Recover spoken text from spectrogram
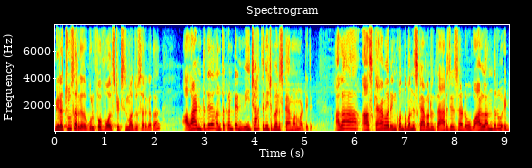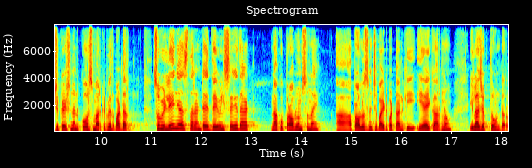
మీరు అది చూసారు కదా? Wolf of Wall Street cinema చూసారు కదా? అలాంటిదే అంతకంటే నీచాతి నీచమైన స్కామ్ అనమాట ఇది. అలా ఆ స్కామర్ ఇంకొంతమంది స్కామర్ని తయారు చేశాడు. వాళ్ళందరూ ఎడ్యుకేషన్ అండ్ కోర్స్ మార్కెట్ మీద పడ్డారు. సో వీళ్ళు ఏం చేస్తారంటే దే విల్ సే దట్ నాకు ప్రాబ్లమ్స్ ఉన్నాయి. ఆ ప్రాబ్లమ్స్ నుంచి బయటపడటానికి ఏఐ కారణం. ఇలా చెప్తూ ఉంటారు.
